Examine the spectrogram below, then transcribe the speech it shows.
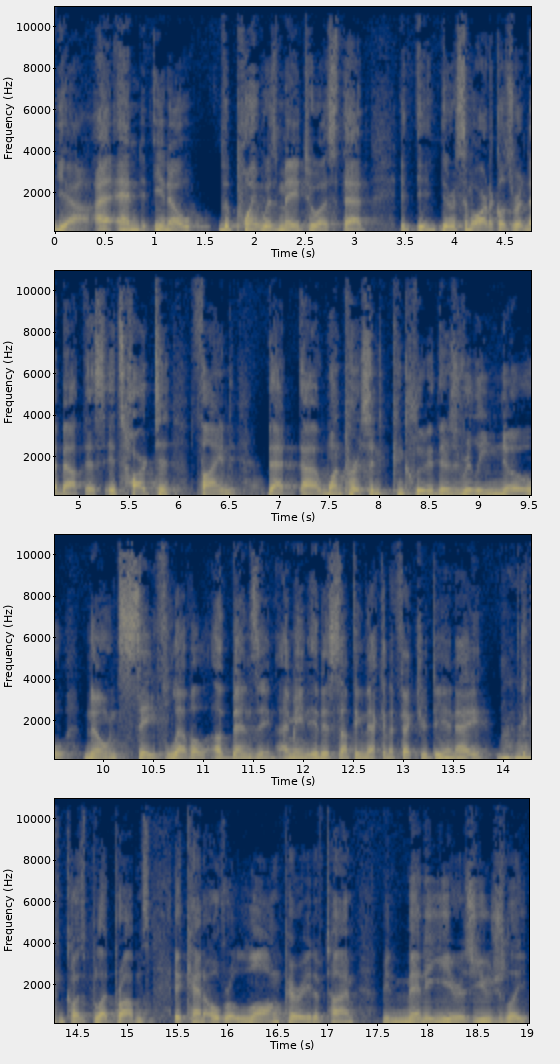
Yeah, and you know, the point was made to us that it, it, there are some articles written about this. It's hard to find that uh, one person concluded there's really no known safe level of benzene. I mean, it is something that can affect your DNA, mm-hmm. it can cause blood problems, it can, over a long period of time, I mean, many years usually,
